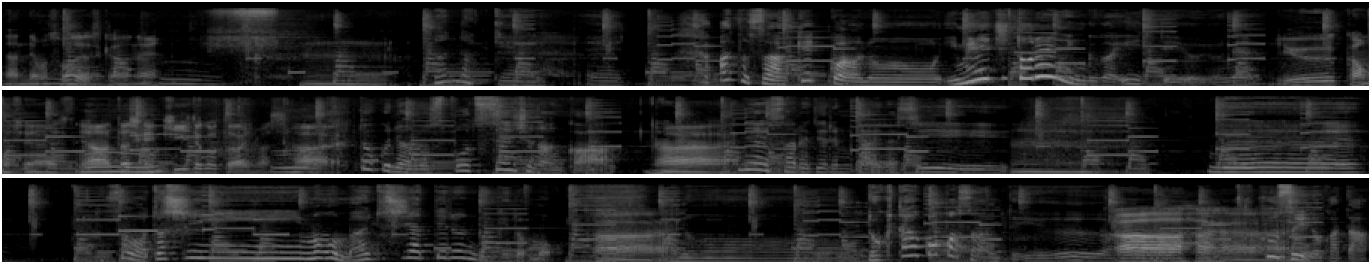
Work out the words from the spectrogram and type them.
何でもそうですけどね。うん。うん。なんだっけ、えーあとさ結構あのイメージトレーニングがいいっていうよね。言うかもしれないですね。あうん。確かに聞いたことあります。うん。は特にあのスポーツ選手なんかい。はねされてるみたいだし。いうん。でそう私も毎年やってるんだけども。あはい。のードクターコああはいはいはい風水の方が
